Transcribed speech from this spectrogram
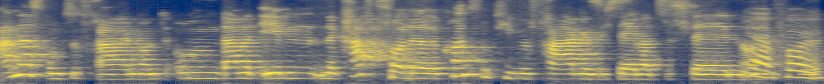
andersrum zu fragen und um damit eben eine kraftvolle, konstruktive Frage sich selber zu stellen. Ja, voll.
